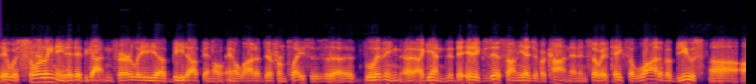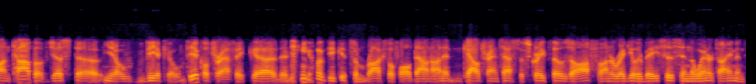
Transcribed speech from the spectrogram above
it was sorely needed. It had gotten fairly uh, beat up in a, in a lot of different places. Uh, living uh, again, it, it exists on the edge of a continent, and so it takes a lot of abuse uh, on top of just uh, you know vehicle vehicle traffic. Uh, that you know, you get some rocks will fall down on it, and Caltrans has to scrape those off on a regular basis in the wintertime, and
